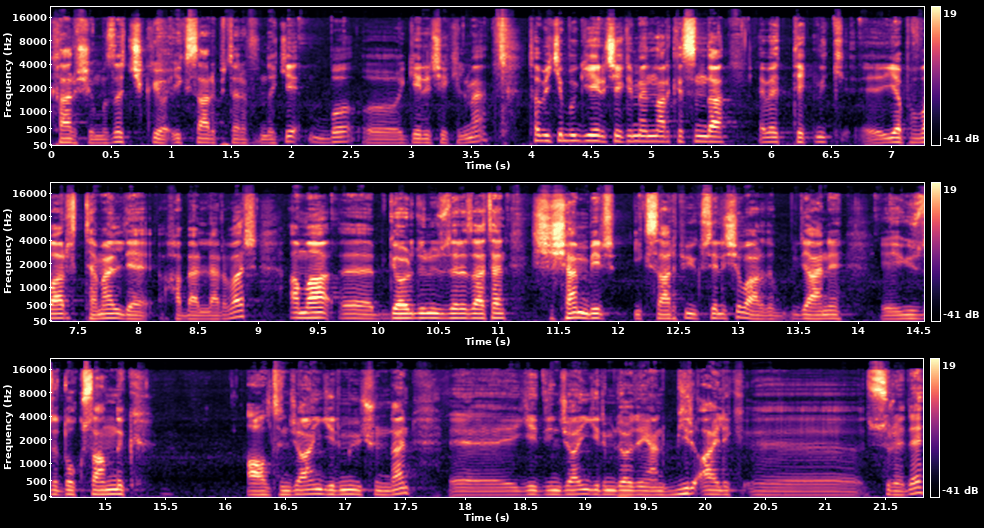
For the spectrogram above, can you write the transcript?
karşımıza çıkıyor. XRP tarafındaki bu e, geri çekilme. Tabii ki bu geri çekilmenin arkasında evet teknik e, yapı var, temel de haberler var. Ama e, gördüğünüz üzere zaten şişen bir XRP yükselişi vardı. Yani e, %90'lık 6. ayın 23'ünden e, 7. ayın 24'e yani bir aylık e, sürede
